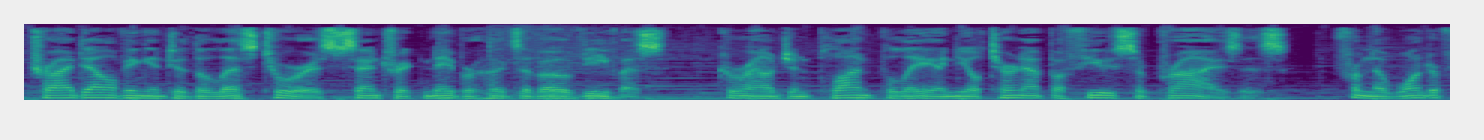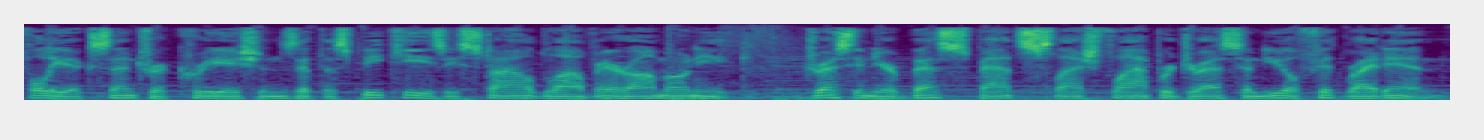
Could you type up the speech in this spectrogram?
Try delving into the less tourist-centric neighborhoods of Eau Vives, Carouge and Plainpalais and you'll turn up a few surprises, from the wonderfully eccentric creations at the speakeasy-styled La Verre à Monique, dress in your best spats slash flapper dress and you'll fit right in,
